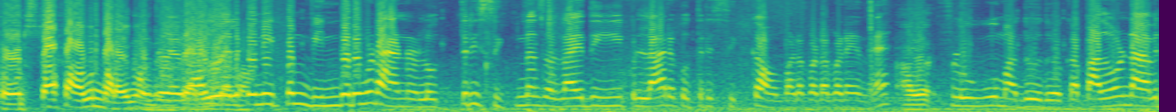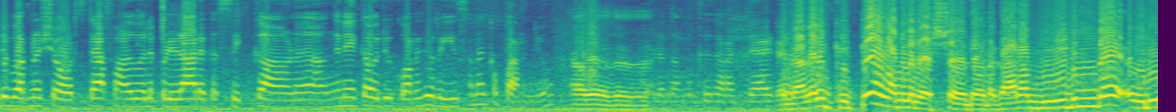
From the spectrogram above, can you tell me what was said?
ഷോർട്ട് സ്റ്റാഫ് ആണെന്നും പറയുന്നുണ്ട്. അതെ അതെ. അതുപോലെ തന്നെ പിന്നെ ഇപ്പം വിന്റർ കൂടെ ആണല്ലോ ഒത്തിരി സിക്നസ് അതായത് ഈ പിള്ളേരൊക്കെ ഒത്തിരി സിക്ക് ആവും അതെ. ഫ്ലൂവും അതും ഇതും ഒക്കെ. അപ്പൊ അതുകൊണ്ട് അവർ പറഞ്ഞു ഷോർട്ട് സ്റ്റാഫ് അതുപോലെ പിള്ളേരൊക്കെ സിക്ക് ആണ്. അങ്ങനെയൊക്കെ ഒരു കുറച്ച് റീസൺ ഒക്കെ പറഞ്ഞു. അതെ അതെ നമുക്ക് കറക്റ്റ് ആയിട്ട് എന്നാലും കിട്ടുക നമ്മൾ രക്ഷപ്പെട്ടു കേട്ടോ കാരണം വീടിന്റെ ഒരു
